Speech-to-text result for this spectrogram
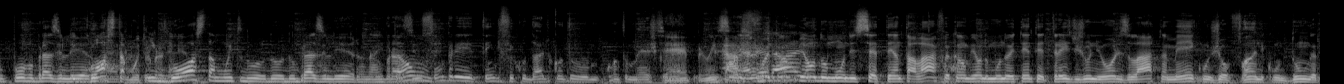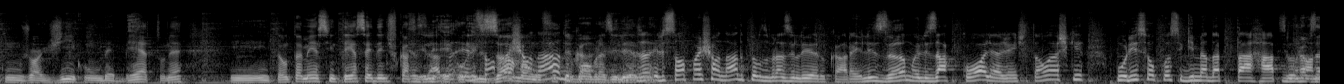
o povo brasileiro. E gosta né? muito do E brasileiro. gosta muito do, do- do brasileiro, né? O Brasil então, sempre tem dificuldade contra o, contra o México. né? Sempre, um Ele encaixe. foi verdade. campeão do mundo em 70 lá, foi campeão do mundo em 83 de juniores lá também, com o Giovanni, com o Dunga, com o Jorginho, com o Bebeto, né? E, então também assim tem essa identificação. Exato. Ele- Eles, são amam o apaixonados, futebol cara. brasileiro. Eles, né? eles são apaixonados pelos brasileiros, cara. Eles amam, eles acolhem a gente. Então, eu acho que por isso eu consegui me adaptar rápido Você na cidade do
